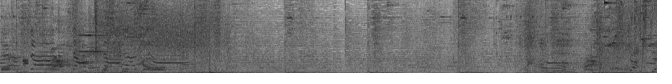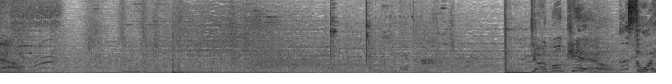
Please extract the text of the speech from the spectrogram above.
Mắn địch down. Double kill. Suối.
